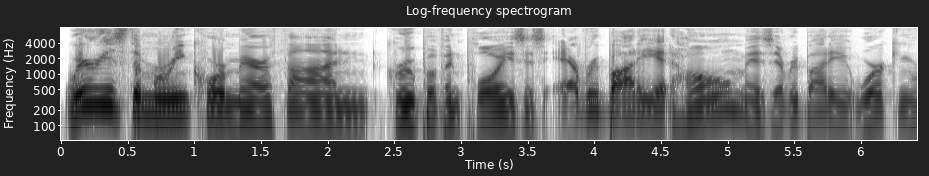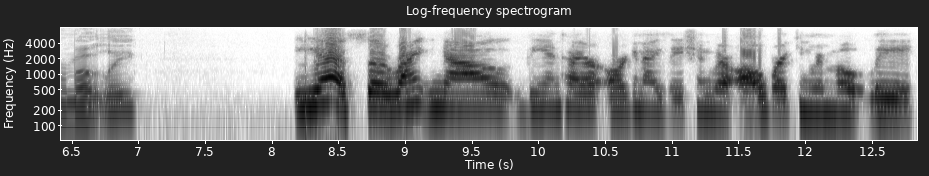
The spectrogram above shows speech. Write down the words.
where is the Marine Corps Marathon group of employees? Is everybody at home? Is everybody working remotely? Yeah, so right now, the entire organization, we're all working remotely,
